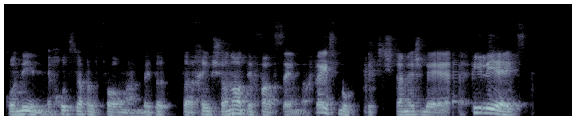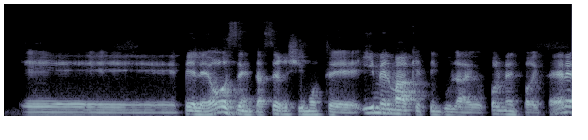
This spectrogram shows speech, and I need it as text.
קונים מחוץ לפלטפורמה בדרכים שונות, תפרסם בפייסבוק, תשתמש ב affiliates, אה, מפה לאוזן, תעשה רשימות email marketing אולי או כל מיני דברים כאלה,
